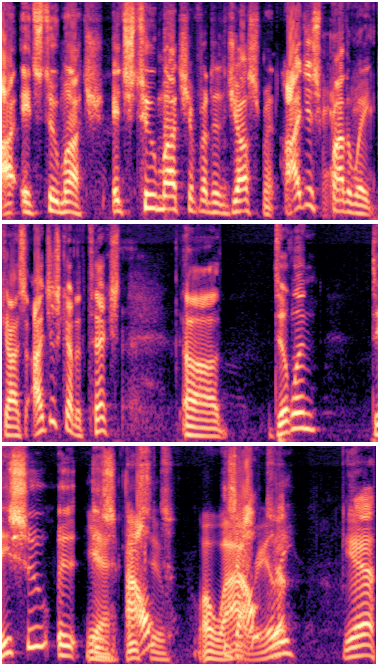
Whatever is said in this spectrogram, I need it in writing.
uh, it's too much. It's too much of an adjustment. I just, by the way, guys, I just got a text. Uh, Dylan Disu uh, yeah, is Disu. out. Oh wow, out? really? Yeah.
